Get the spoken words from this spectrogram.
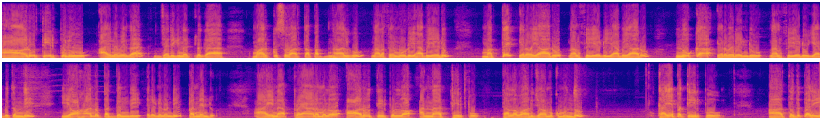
ఆరు తీర్పులు ఆయన మీద జరిగినట్లుగా మార్కు వార్త పద్నాలుగు నలభై మూడు యాభై ఏడు మత్త ఇరవై ఆరు నలభై ఏడు యాభై ఆరు లూకా ఇరవై రెండు నలభై ఏడు యాభై తొమ్మిది యోహాను పద్దెనిమిది రెండు నుండి పన్నెండు. ఆయన ప్రయాణములో ఆరు తీర్పుల్లో అన్నా తీర్పు తెల్లవారుజాముకు ముందు కయప తీర్పు ఆ తదుపరి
